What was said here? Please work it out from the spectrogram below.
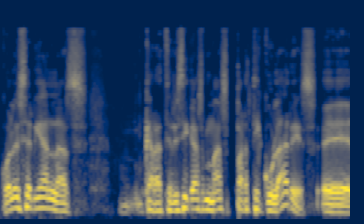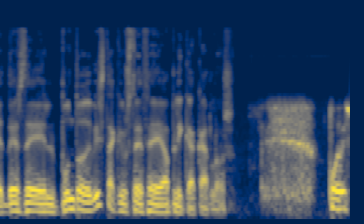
¿cuáles serían las características más particulares eh, desde el punto de vista que usted ha Carlos? Pues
